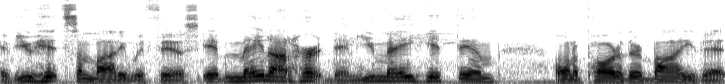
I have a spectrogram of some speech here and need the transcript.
If you hit somebody with this, it may not hurt them. You may hit them on a part of their body that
